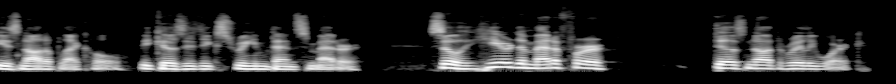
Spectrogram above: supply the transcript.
is not a black hole because it's extreme dense matter. So here the metaphor does not really work.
